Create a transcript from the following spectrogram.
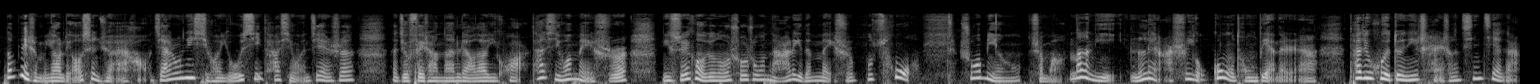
那为什么要聊兴趣爱好？假如你喜欢游戏，他喜欢健身，那就非常难聊到一块儿。他喜欢美食，你随口就能说出哪里的美食不错，说明什么？那你们俩是有共同点的人啊，他就会对你产生亲切感，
